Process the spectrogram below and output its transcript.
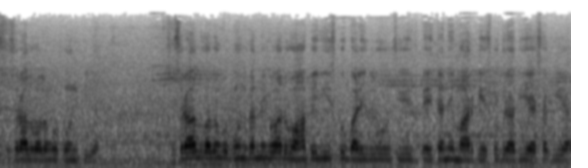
ससुराल वालों को फ़ोन किया। ससुराल वालों को फ़ोन करने के बाद वहाँ पे भी इसको गाली गलोच पहचा ने मार के इसको गिरा दिया, ऐसा किया।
